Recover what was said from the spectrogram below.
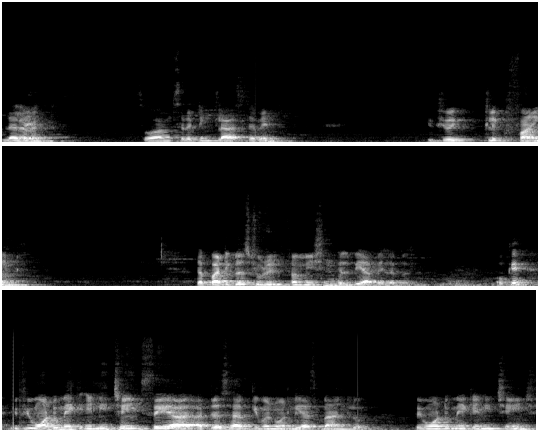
11 11. so i'm selecting class 11 if you click find the particular student information will be available. Okay? If you want to make any change say address i have given only as bangalore. If you want to make any change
